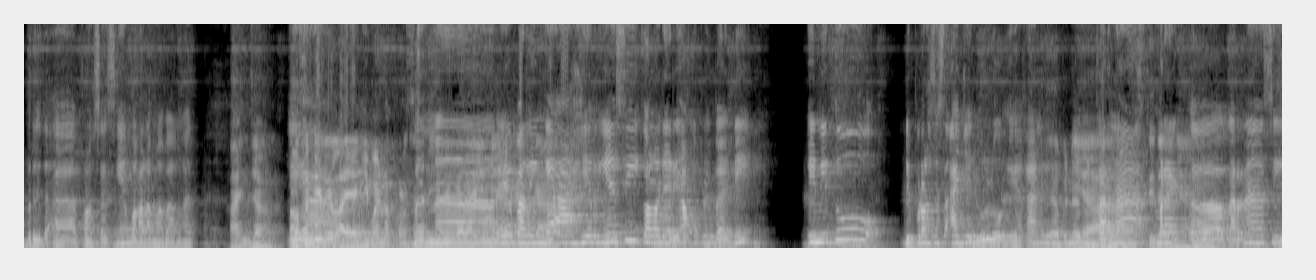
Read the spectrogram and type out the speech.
berita eh, prosesnya bakal lama banget. Panjang. Tahu Iya. sendiri lah ya gimana proses di negara Benar. ini. Ya paling kan? enggak akhirnya sih kalau dari aku pribadi ini tuh diproses aja dulu ya kan. Iya benar. Iya. karena mereka eh, karena si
